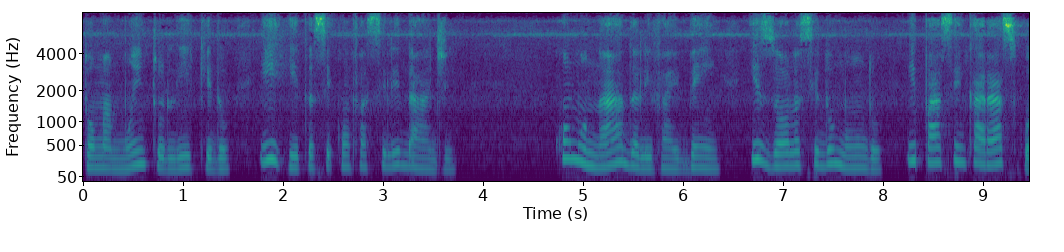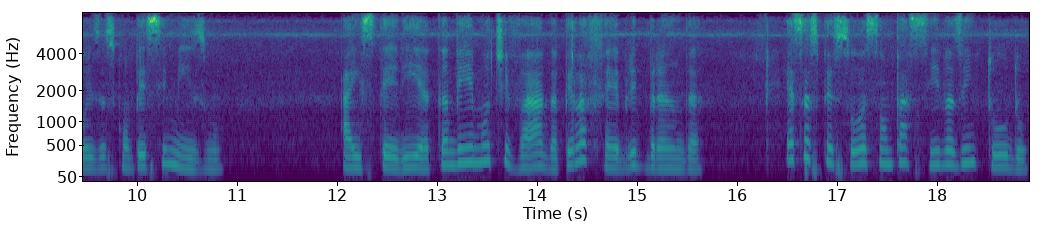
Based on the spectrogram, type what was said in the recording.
toma muito líquido e irrita-se com facilidade. Como nada lhe vai bem, isola-se do mundo e passa a encarar as coisas com pessimismo. A histeria também é motivada pela febre branda. Essas pessoas são passivas em tudo,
